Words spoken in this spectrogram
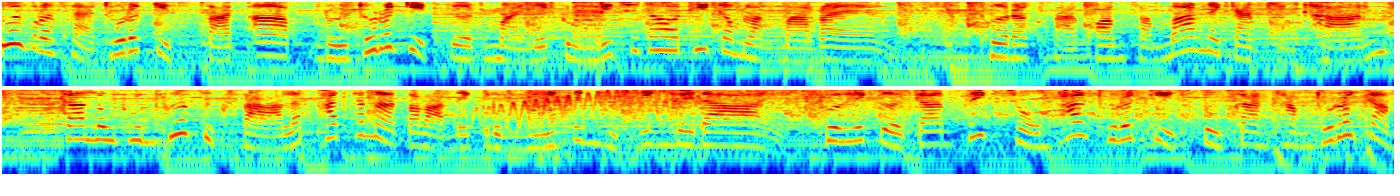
ด้วยกระแสธุรกิจสตาร์ทอัพหรือธุรกิจเกิดใหม่ในกลุ่มดิจิทัลที่กำลังมาแรง เพื่อรักษาความสามารถในการแข่งขัน การลงทุนเพื่อศึกษาและพัฒนาตลาดในกลุ่มนี้จึงหยุดนิ่งไม่ได้ เพื่อให้เกิดการพลิกโฉมภาคธุรกิจสู่การทำธุรกรรม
